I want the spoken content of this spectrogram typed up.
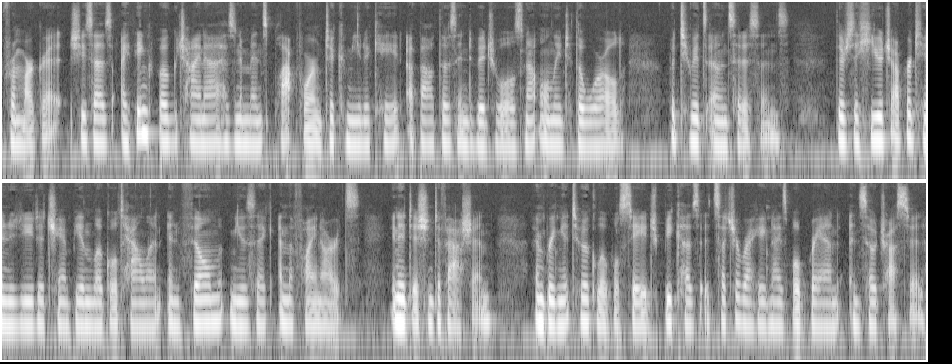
from Margaret. She says, I think Vogue China has an immense platform to communicate about those individuals, not only to the world, but to its own citizens. There's a huge opportunity to champion local talent in film, music, and the fine arts, in addition to fashion, and bring it to a global stage because it's such a recognizable brand and so trusted.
